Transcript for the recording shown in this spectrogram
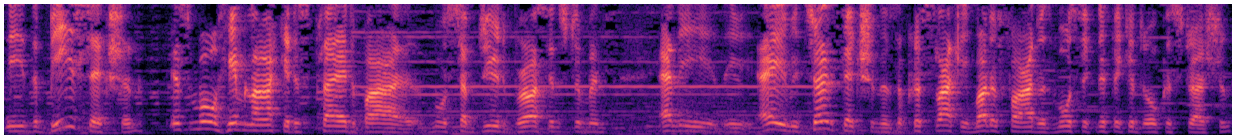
The, the B section is more hymn-like. It is played by more subdued brass instruments. And the, the A return section is, of course, slightly modified with more significant orchestration.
